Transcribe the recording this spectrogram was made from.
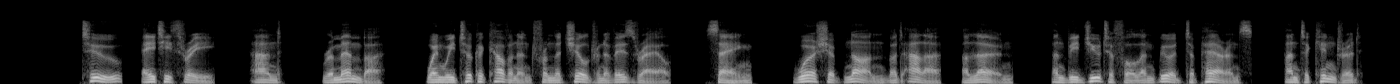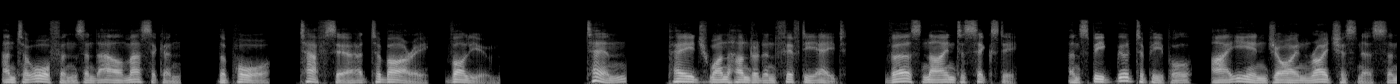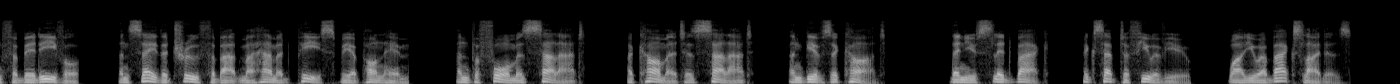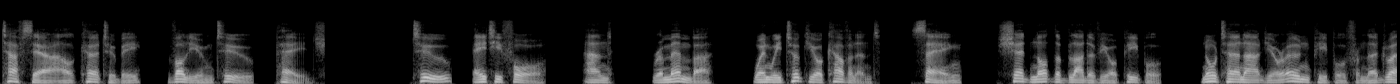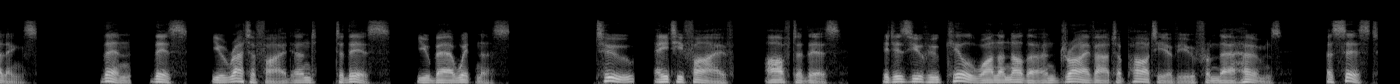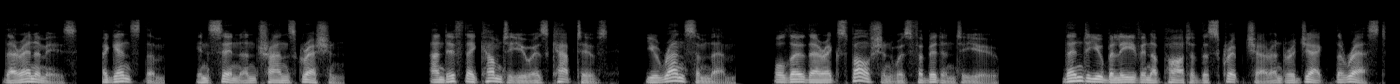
2. 83. And, remember, when we took a covenant from the children of Israel, saying, Worship none but Allah, alone, and be dutiful and good to parents, and to kindred, and to orphans and al masakin, the poor, Tafsir at Tabari, Volume 10, page 158, verse 9 to 60. And speak good to people, i.e., enjoin righteousness and forbid evil, and say the truth about Muhammad peace be upon him, and perform as salat, Aqamat as salat, and give zakat. Then you slid back, except a few of you, while you are backsliders. Tafsir al-Qurtubi, Volume 2, page 284. And, remember, when we took your covenant, saying, Shed not the blood of your people, nor turn out your own people from their dwellings. Then, this, you ratified, and, to this, you bear witness. 2. 85. After this, it is you who kill one another and drive out a party of you from their homes, assist, their enemies, against them, in sin and transgression. And if they come to you as captives, you ransom them, although their expulsion was forbidden to you. Then do you believe in a part of the scripture and reject the rest?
